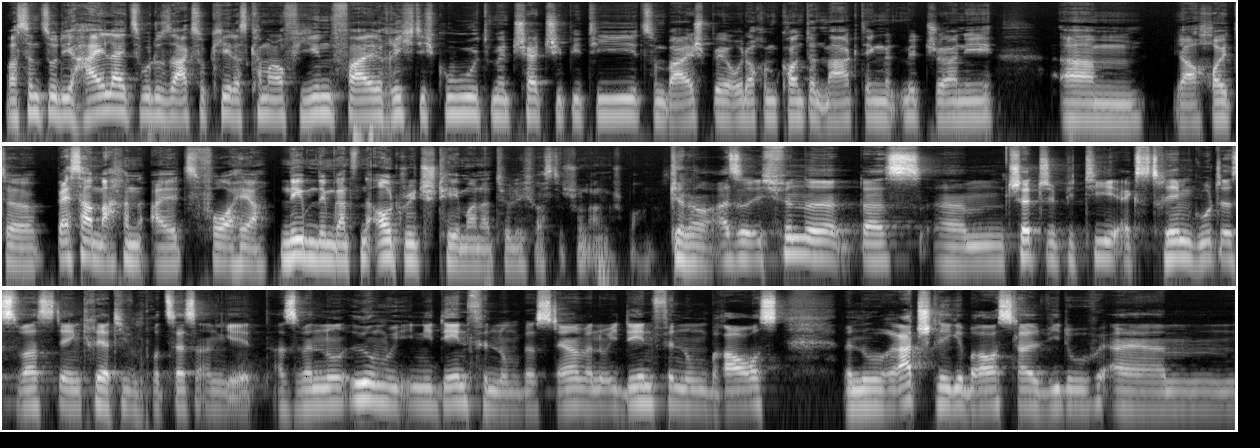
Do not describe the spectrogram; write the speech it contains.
was sind so die Highlights, wo du sagst, okay, das kann man auf jeden Fall richtig gut mit ChatGPT zum Beispiel oder auch im Content Marketing mit Midjourney ähm, ja, heute besser machen als vorher. Neben dem ganzen Outreach-Thema natürlich, was du schon angesprochen hast. Genau, also ich finde, dass ähm, ChatGPT extrem gut ist, was den kreativen Prozess angeht. Also wenn du irgendwo in Ideenfindung bist, ja, wenn du Ideenfindung brauchst, wenn du Ratschläge brauchst, halt, wie du ähm,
